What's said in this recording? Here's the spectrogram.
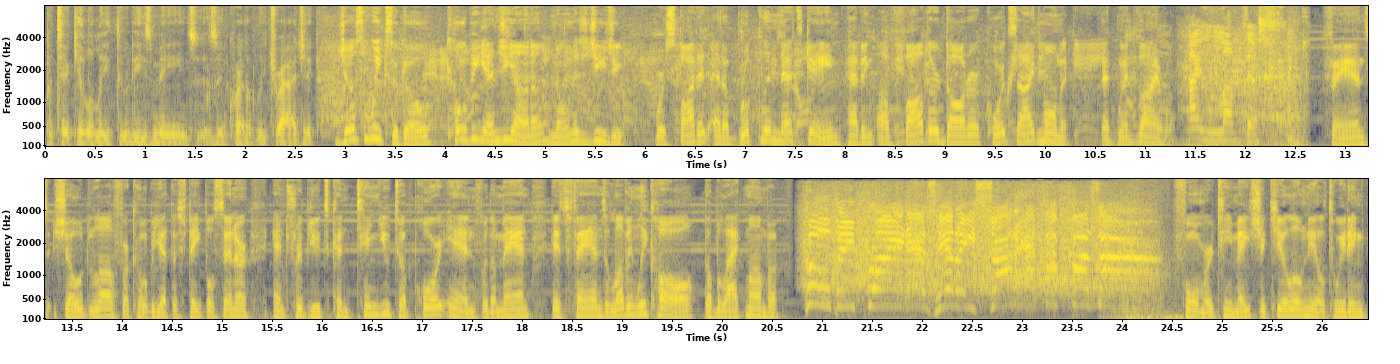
particularly through these means, is incredibly tragic. Just weeks ago, Kobe and Gianna, known as Gigi, were spotted at a Brooklyn Nets game having a father-daughter courtside moment that went viral. I love this. Fans showed love for Kobe at the Staples Center, and tributes continue to pour in for the man his fans lovingly call the Black Mamba. Former teammate Shaquille O'Neal tweeting,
